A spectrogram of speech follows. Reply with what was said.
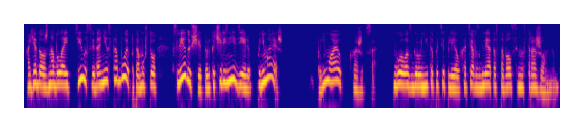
а я должна была идти на свидание с тобой, потому что следующее только через неделю, понимаешь? Понимаю, кажется. Голос Грунита потеплел, хотя взгляд оставался настороженным.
